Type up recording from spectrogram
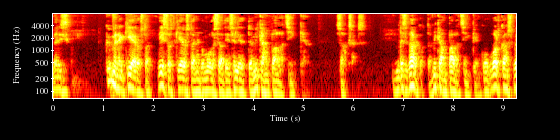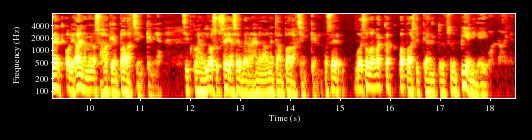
meni siis 10 kierrosta, 15 kierrosta ennen kuin mulle saatiin selitettyä, mikä on palatsinken saksaksi. Mitä se tarkoittaa? Mikä on palatsinken? Kun Wolfgang Sverk oli aina menossa hakemaan palatsinkeniä sitten kun hän on juossut sen ja sen verran, hänelle annetaan palatsinkken. No se voisi olla vaikka vapaasti käännetty, että se on pieni leivonnainen.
